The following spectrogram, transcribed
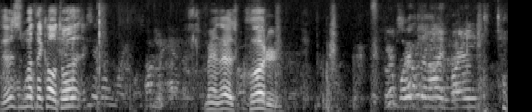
This is what they call a toilet? Man, that is cluttered. You're braver than I, friend.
